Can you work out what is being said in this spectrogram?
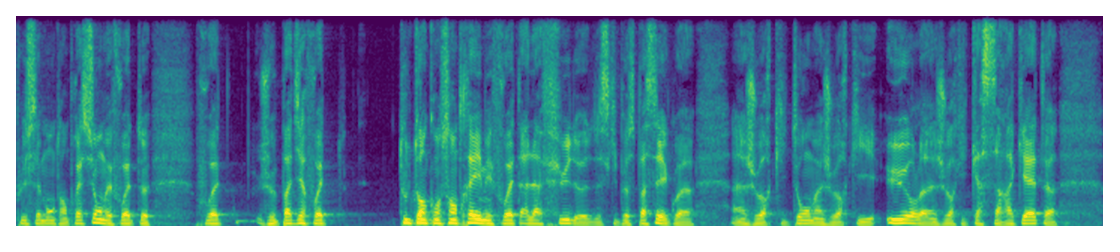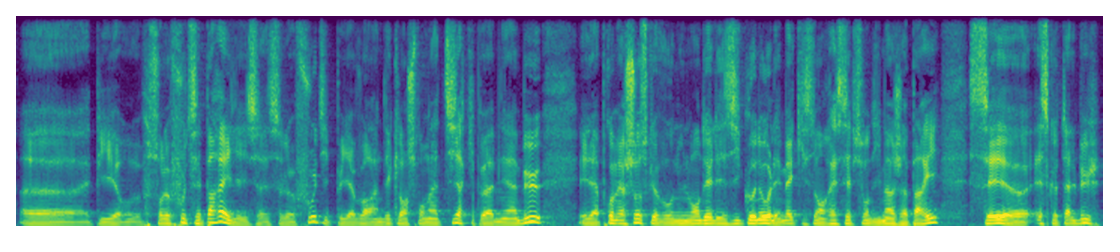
plus ça monte en pression, mais faut être, faut être, je veux pas dire faut être tout le temps concentré, mais il faut être à l'affût de, ce qui peut se passer. Quoi. Un joueur qui tombe, un joueur qui hurle, un joueur qui casse sa raquette. Euh, et puis euh, sur le foot, c'est pareil. Sur le foot, il peut y avoir un déclenchement d'un tir qui peut amener un but. Et la première chose que vont nous demander les iconos, les mecs qui sont en réception d'image à Paris, c'est euh, est-ce que tu as le but?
